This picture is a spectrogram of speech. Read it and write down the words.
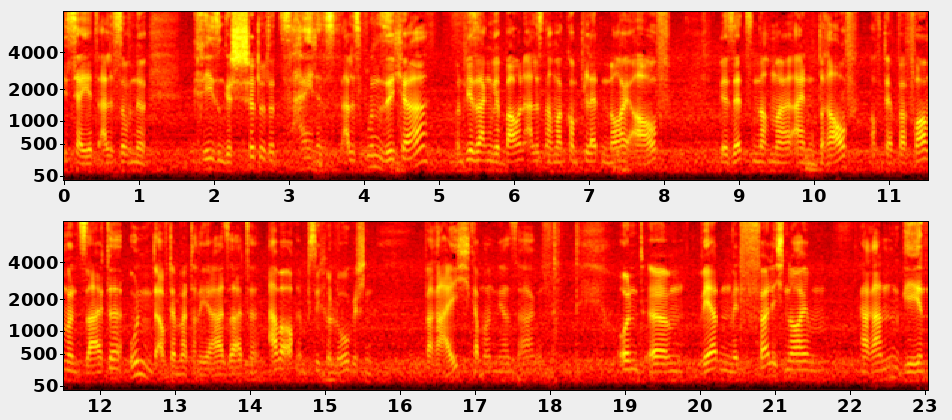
Ist ja jetzt alles so eine krisengeschüttelte Zeit, das ist alles unsicher. Und wir sagen, wir bauen alles nochmal komplett neu auf. Wir setzen nochmal einen drauf auf der Performance-Seite und auf der Materialseite, aber auch im psychologischen Bereich, kann man ja sagen. Und ähm, werden mit völlig neuem herangehen,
